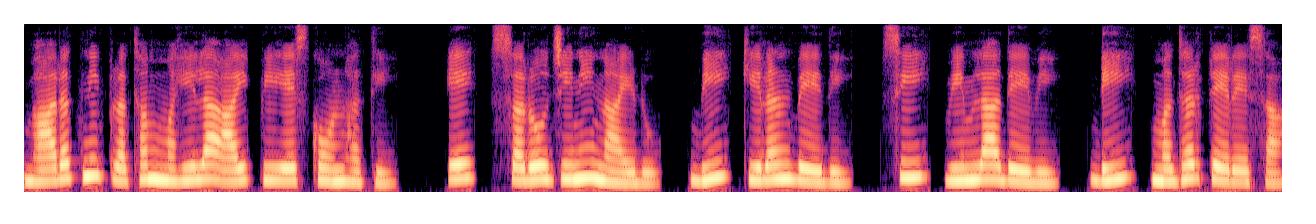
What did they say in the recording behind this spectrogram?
ભારતની પ્રથમ મહિલા આઈપીએસ કોણ હતી? A, Sarojini Naidu. B, Kiran Bedi. C. Vimala Devi D. Mother Teresa.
